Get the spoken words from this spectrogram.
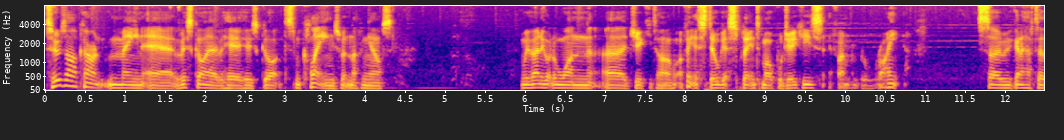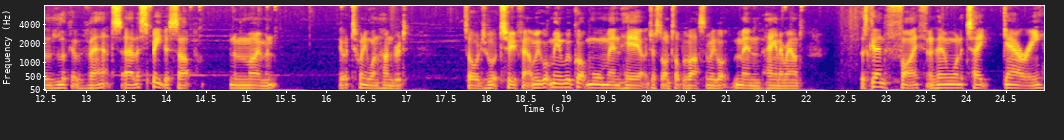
So who's our current main heir? This guy over here who's got some claims but nothing else. We've only got the one uh, Dukie tile. I think it still gets split into multiple Dukies, if I remember right. So we're going to have to look at that. Uh, let's speed this up in a moment. We've got 2100 soldiers. We've got 2,000. We've got, I mean, we've got more men here just on top of us, and we've got men hanging around. Let's go into Fife, and then we want to take Gary.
